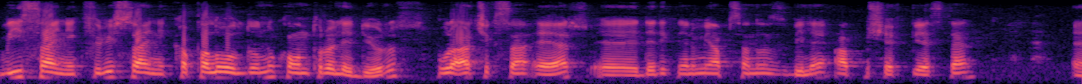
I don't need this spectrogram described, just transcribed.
vSigning, FreeSigning kapalı olduğunu kontrol ediyoruz. Bu açıksa eğer e, dediklerimi yapsanız bile 60 FPS'ten e,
